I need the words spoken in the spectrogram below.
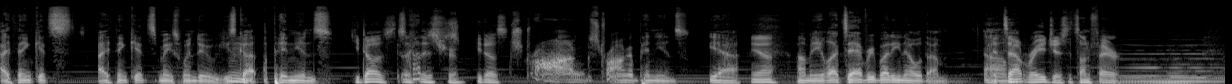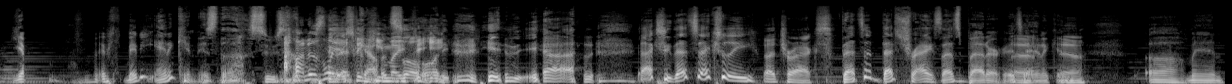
I think it's I think it's Mace Windu. He's mm. got opinions. He does. He's that is true. He does. Strong, strong opinions. Yeah. Yeah. I mean, he lets everybody know them. Um, it's outrageous. It's unfair. Yep. Maybe, maybe Anakin is the Susan. Honestly, I think Council. he might be. yeah, actually, that's actually that tracks. That's a that tracks. That's better. It's uh, Anakin. Yeah. Oh man.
